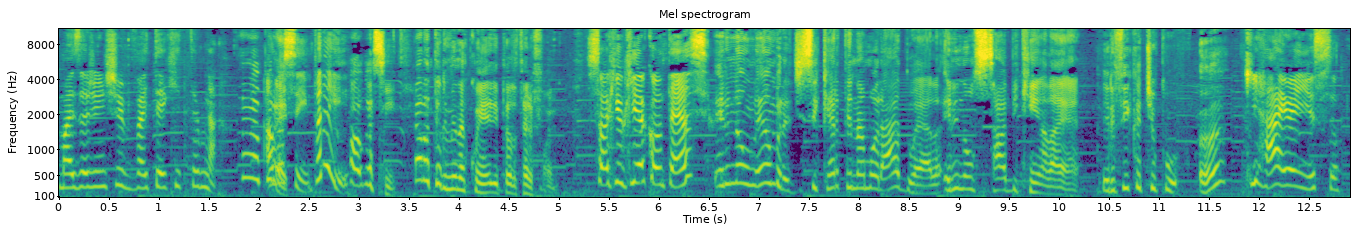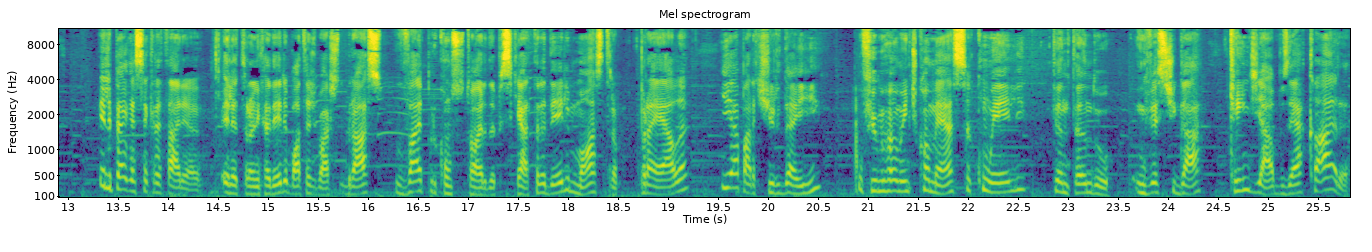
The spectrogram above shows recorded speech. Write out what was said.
mas a gente vai ter que terminar. É, Algo aí. assim, peraí. Algo assim. Ela termina com ele pelo telefone. Só que o que acontece? Ele não lembra de sequer ter namorado ela, ele não sabe quem ela é. Ele fica tipo, hã? Que raio é isso? Ele pega a secretária eletrônica dele, bota debaixo do braço, vai pro consultório da psiquiatra dele, mostra pra ela, e a partir daí, o filme realmente começa com ele tentando investigar quem diabos é a Clara.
